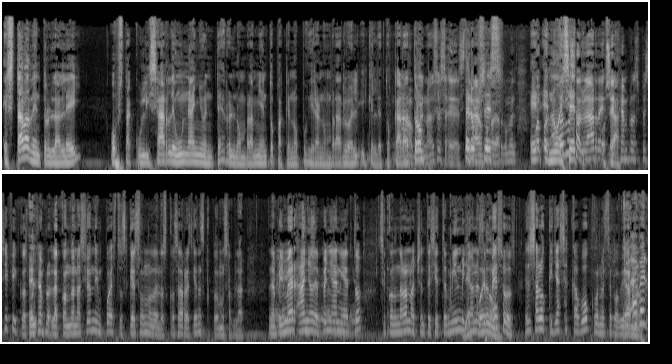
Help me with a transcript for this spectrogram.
Estaba dentro de la ley, obstaculizarle un año entero el nombramiento para que no pudiera nombrarlo él y que le tocara No, a Trump. bueno, eso es, eh, Pero estirar pues es- eh, pues, no podemos hablar de, o de sea, ejemplos específicos. Por el- ejemplo, la condonación de impuestos, que es una de las cosas recientes que podemos hablar. En el primer año de Peña Nieto se condonaron 87 mil millones de, pesos. Eso es algo que ya se acabó con este gobierno. a ver,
